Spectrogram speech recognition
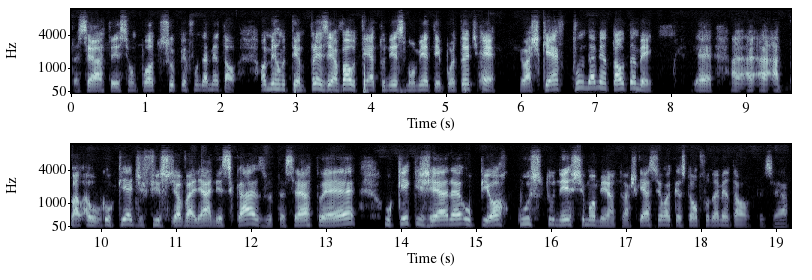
tá certo? Esse é um ponto super fundamental. Ao mesmo tempo, preservar o teto nesse momento é importante? É. Eu acho que é fundamental também é, a, a, a, o que é difícil de avaliar nesse caso, tá certo, é o que, que gera o pior custo neste momento. Acho que essa é uma questão fundamental, tá certo?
